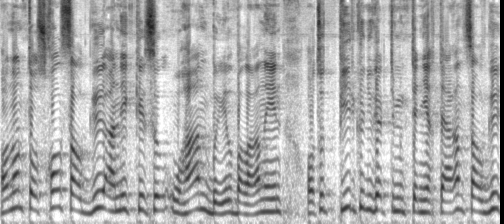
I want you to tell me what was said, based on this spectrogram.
Онын тосқол салғы аны кесіл ухан бұйыл балаған ең отут пир күнүгер түмүктен яктаган салгы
